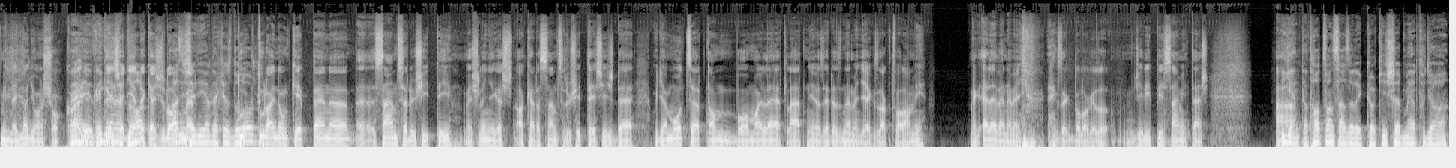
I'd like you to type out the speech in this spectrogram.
Mindegy, nagyon sokkal. Nehéz, Egyébként igen, ez is egy hát érdekes dolog, az is egy érdekes dolog. tulajdonképpen számszerűsíti, és lényeges akár a számszerűsítés is, de ugye a módszertamból majd lehet látni, azért ez nem egy exakt valami, meg eleve nem egy exakt dolog ez a GDP számítás. Igen, tehát 60%-kal kisebb, mert hogy a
